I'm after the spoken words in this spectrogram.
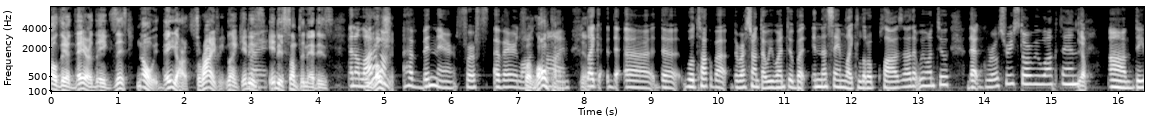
oh they're there, they exist. No, they are thriving. Like it is Right. it is something that is and a lot Emotion. of them have been there for a very long, for a long time. time. Yeah. like the uh the we'll talk about the restaurant that we went to but in the same like little plaza that we went to that grocery store we walked in Yep. um the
